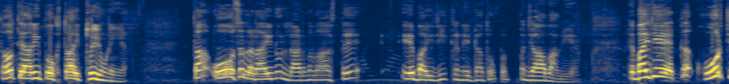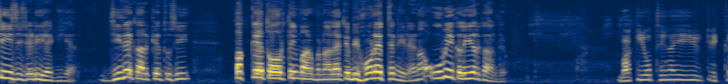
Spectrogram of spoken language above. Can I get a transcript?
ਤਾਂ ਉਹ ਤਿਆਰੀ ਪੁਖਤਾ ਇੱਥੋਂ ਹੀ ਹੋਣੀ ਹੈ। ਤਾਂ ਉਸ ਲੜਾਈ ਨੂੰ ਲੜਨ ਵਾਸਤੇ ਇਹ ਬਾਈ ਜੀ ਕੈਨੇਡਾ ਤੋਂ ਪੰਜਾਬ ਆ ਗਏ ਆ। ਤੇ ਬਾਈ ਜੀ, ਇੱਕ ਹੋਰ ਚੀਜ਼ ਜਿਹੜੀ ਹੈਗੀ ਆ ਜਿਹਦੇ ਕਰਕੇ ਤੁਸੀਂ ਪੱਕੇ ਤੌਰ ਤੇ ਹੀ ਮਨ ਬਣਾ ਲਿਆ ਕਿ ਵੀ ਹੁਣ ਇੱਥੇ ਨਹੀਂ ਰਹਿਣਾ, ਉਹ ਵੀ ਕਲੀਅਰ ਕਰ ਦਿਓ। ਬਾਕੀ ਉੱਥੇ ਨਾ ਇੱਕ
